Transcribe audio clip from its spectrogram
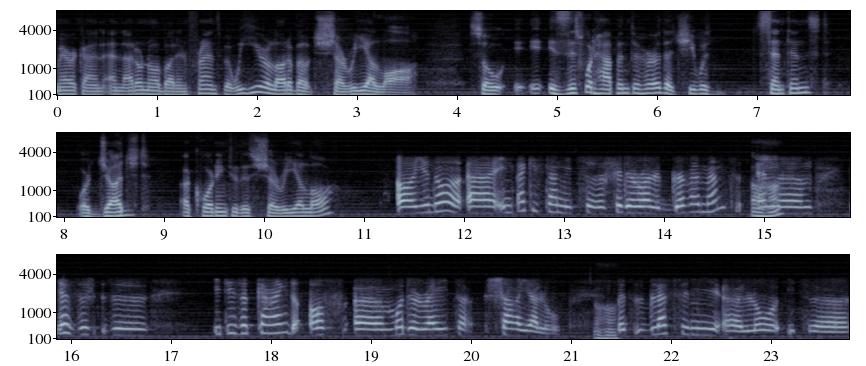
America, and, and I don't know about in France, but we hear a lot about Sharia law. So, i- is this what happened to her, that she was sentenced or judged according to this Sharia law? Oh, you know, uh, in Pakistan it's a federal government, and Uh-huh. um, yes, the, the it is a kind of uh, moderate Sharia law. Uh-huh. But the blasphemy uh, law is a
